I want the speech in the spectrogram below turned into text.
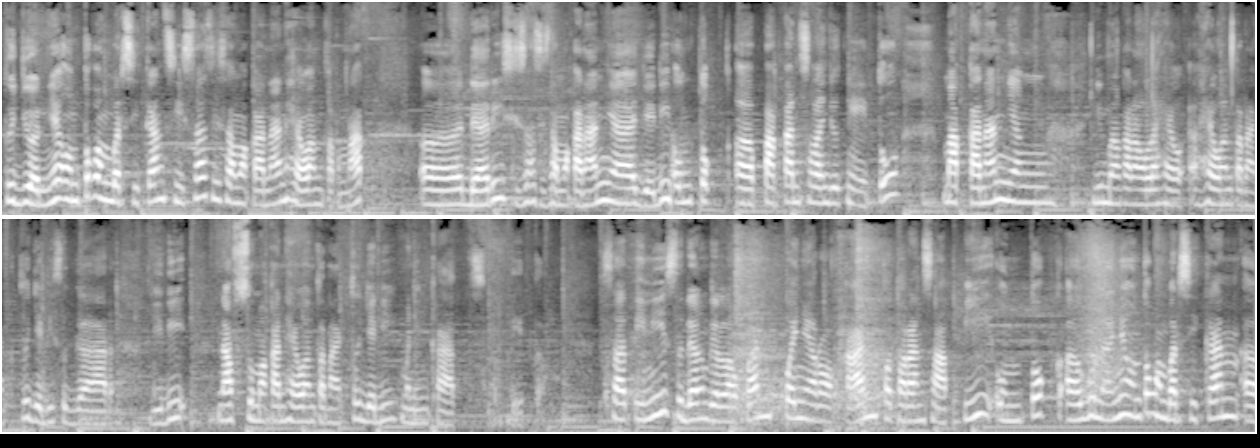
Tujuannya untuk membersihkan sisa-sisa makanan hewan ternak e, dari sisa-sisa makanannya. Jadi untuk e, pakan selanjutnya itu makanan yang dimakan oleh hewan ternak itu jadi segar. Jadi nafsu makan hewan ternak itu jadi meningkat seperti itu. Saat ini sedang dilakukan penyerokan kotoran sapi untuk e, gunanya untuk membersihkan e,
